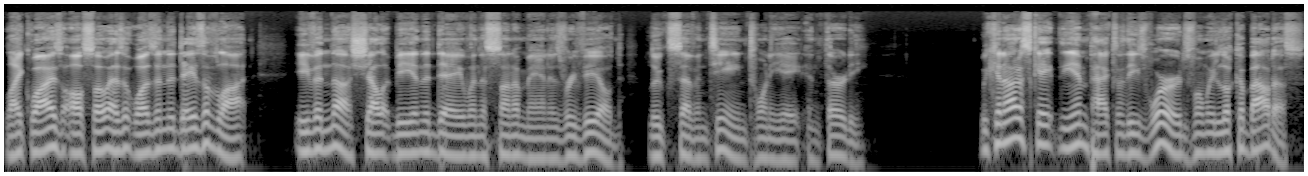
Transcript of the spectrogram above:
Likewise, also, as it was in the days of Lot, even thus shall it be in the day when the Son of Man is revealed. Luke 17, 28 and 30. We cannot escape the impact of these words when we look about us.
